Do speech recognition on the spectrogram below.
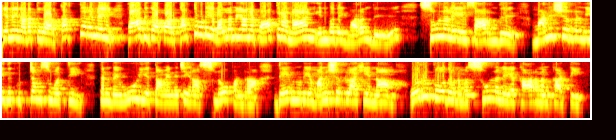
என்னை நடத்துவார் கர்த்தர் என்னை பாதுகாப்பார் கர்த்தருடைய வல்லமையான பாத்திரம் நான் என்பதை மறந்து சூழ்நிலையை சார்ந்து மனுஷர்கள் மீது குற்றம் சுமத்தி தன்னுடைய ஊழியத்தை அவன் என்ன செய்யறான்? ஸ்லோ பண்றான். தேவனுடைய மனுஷர்களாகிய நாம் ஒருபோதும் நம்ம சூழ்நிலையை காரணம் காட்டி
